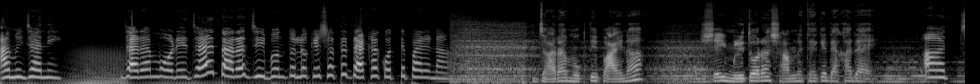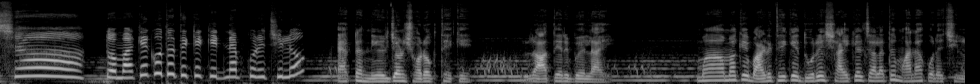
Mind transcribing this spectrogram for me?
আমি জানি যারা মরে যায় তারা জীবন্ত লোকের সাথে দেখা করতে পারে না। যারা মুক্তি পায় না সেই মৃতরা সামনে থেকে দেখা দেয়। আচ্ছা তোমাকে কোথা থেকে কিডন্যাপ করেছিল? একটা নির্জন সড়ক থেকে রাতের বেলায়। মা আমাকে বাড়ি থেকে দূরে সাইকেল চালাতে মানা করেছিল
